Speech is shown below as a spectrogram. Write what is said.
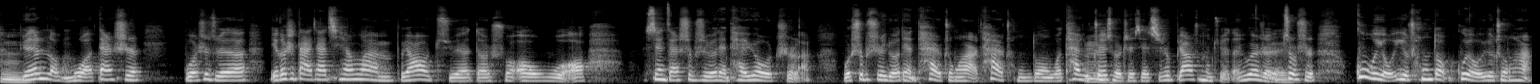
嗯有点冷漠，但是我是觉得，一个是大家千万不要觉得说，哦，我现在是不是有点太幼稚了？我是不是有点太中二、太冲动？我太去追求这些？其实不要这么觉得，因为人就是固有一冲动，固有一中二。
